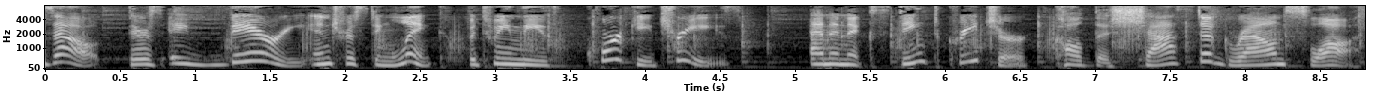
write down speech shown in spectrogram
Turns out there's a very interesting link between these quirky trees and an extinct creature called the Shasta ground sloth.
